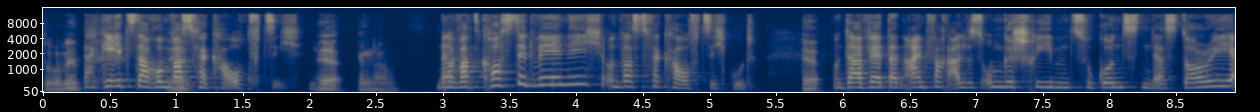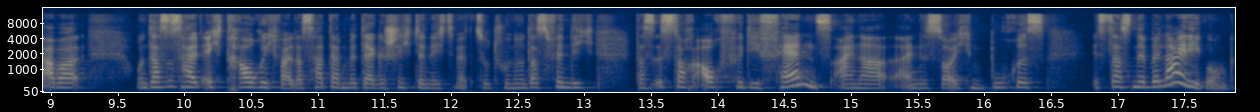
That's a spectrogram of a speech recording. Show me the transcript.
So, ne? Da geht es darum, Ja. was verkauft sich. Ja, genau. Na, was kostet wenig und was verkauft sich gut. Ja. Und da wird dann einfach alles umgeschrieben zugunsten der Story. Aber, und das ist halt echt traurig, weil das hat dann mit der Geschichte nichts mehr zu tun. Und das finde ich, das ist doch auch für die Fans einer, eines solchen Buches, ist das eine Beleidigung.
